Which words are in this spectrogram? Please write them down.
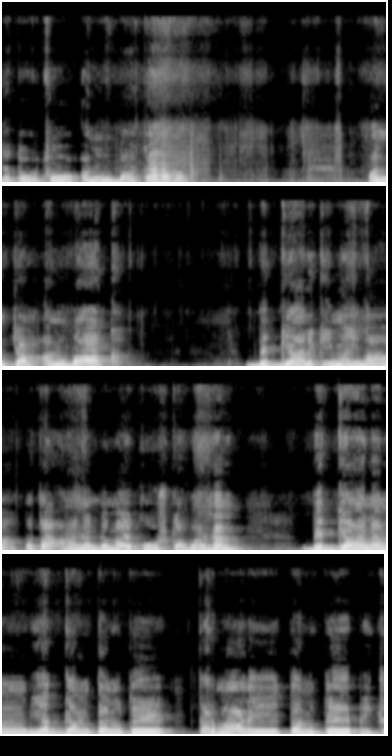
चतुर्थो अनुवाक। पंचम अनुवाक। विज्ञान की महिमा तथा आनंदमय कोष का वर्णन। विज्ञानम यज्ञम तनुते, कर्माणि तनुते पिच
